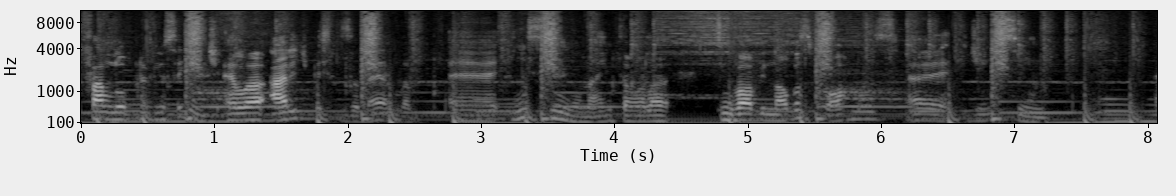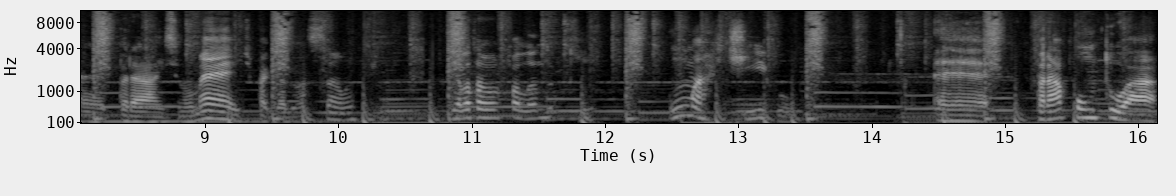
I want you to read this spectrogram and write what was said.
falou para mim o seguinte, ela, a área de pesquisa dela é ensino, né? Então ela desenvolve novas formas é, de ensino é, para ensino médio, para graduação, enfim. E ela estava falando que um artigo é, para pontuar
